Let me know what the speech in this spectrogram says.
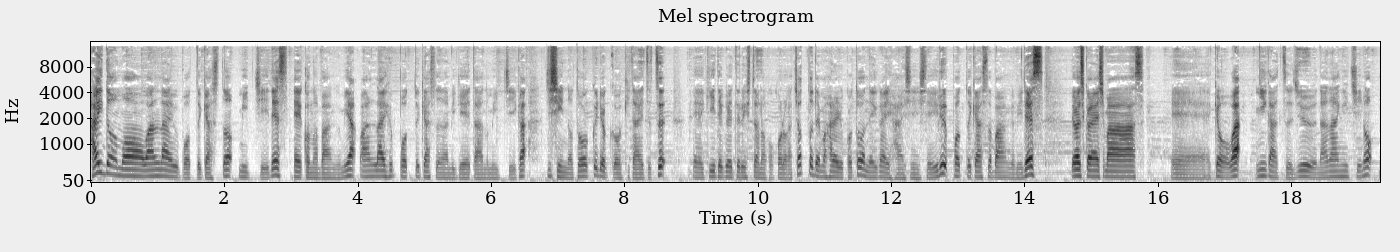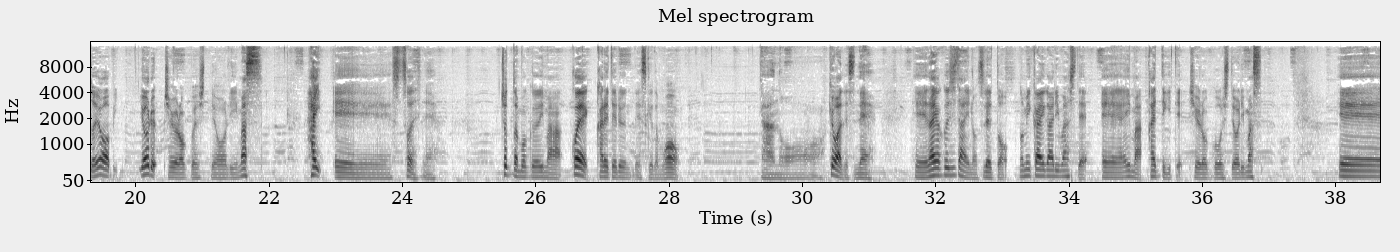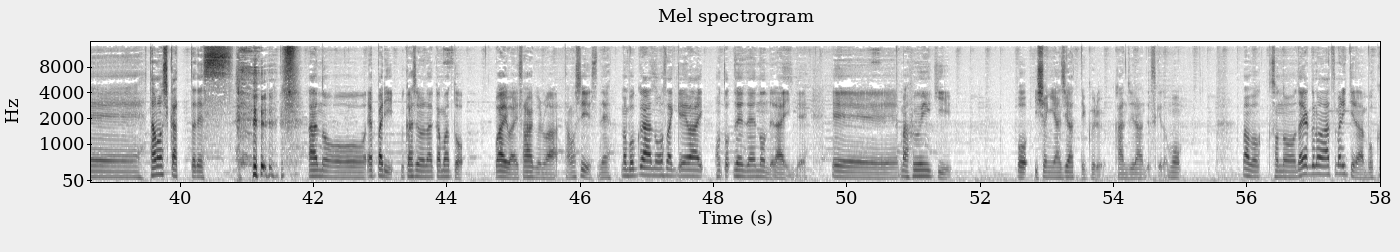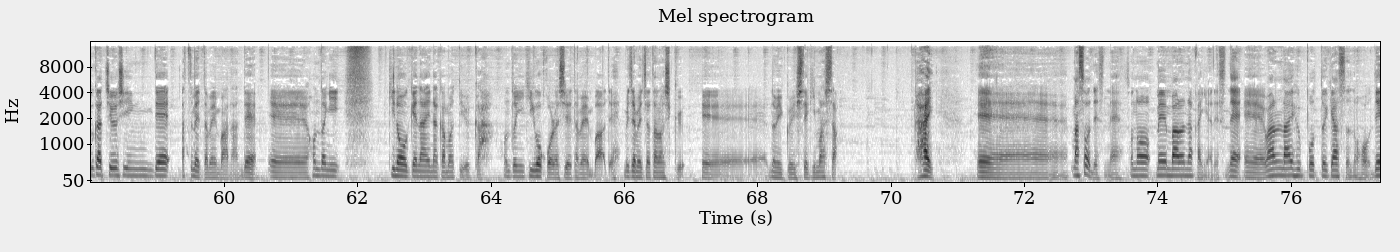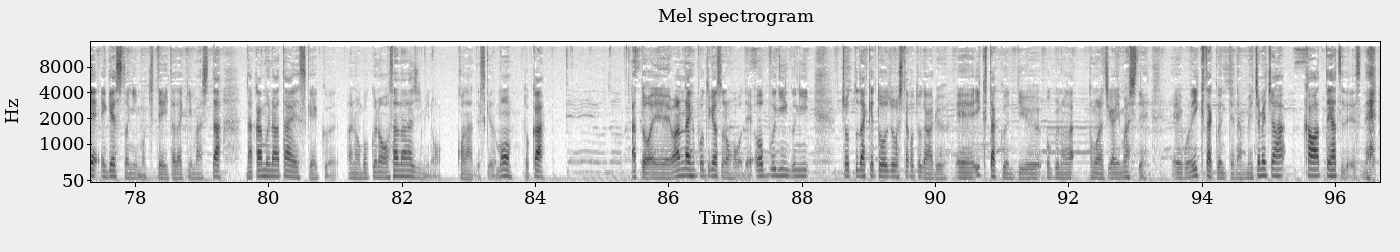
はいどうも、ワンライフポッドキャスト、ミッチーです。えー、この番組は、ワンライフポッドキャストナビゲーターのミッチーが、自身のトーク力を鍛えつつ、えー、聞いてくれてる人の心がちょっとでも晴れることを願い配信している、ポッドキャスト番組です。よろしくお願いします。えー、今日は2月17日の土曜日、夜収録しております。はい、えー、そうですね。ちょっと僕今、声枯れてるんですけども、あのー、今日はですね、えー、大学時代の連れと飲み会がありまして、えー、今帰ってきて収録をしております。えー、楽しかったです。あのー、やっぱり昔の仲間とワイワイ騒ぐのは楽しいですね。まあ、僕はあのお酒はほんと全然飲んでないんで、えー、まあ、雰囲気を一緒に味わってくる感じなんですけども、まあ、その大学の集まりっていうのは僕が中心で集めたメンバーなんで、えー、本当に気の置けない仲間っていうか、本当に気心知れたメンバーで、めちゃめちゃ楽しく、えー、飲み食いしてきました。はい。えー、まあそうですね、そのメンバーの中にはですね、えー、ワンライフポッドキャストの方でゲストにも来ていただきました中村大輔君、あの僕の幼馴染の子なんですけども、とか、あと、えー、ワンライフポッドキャストの方でオープニングにちょっとだけ登場したことがある、えー、生田くんっていう僕の友達がいまして、えー、この生田くんっていうのはめちゃめちゃ変わったやつでですね。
